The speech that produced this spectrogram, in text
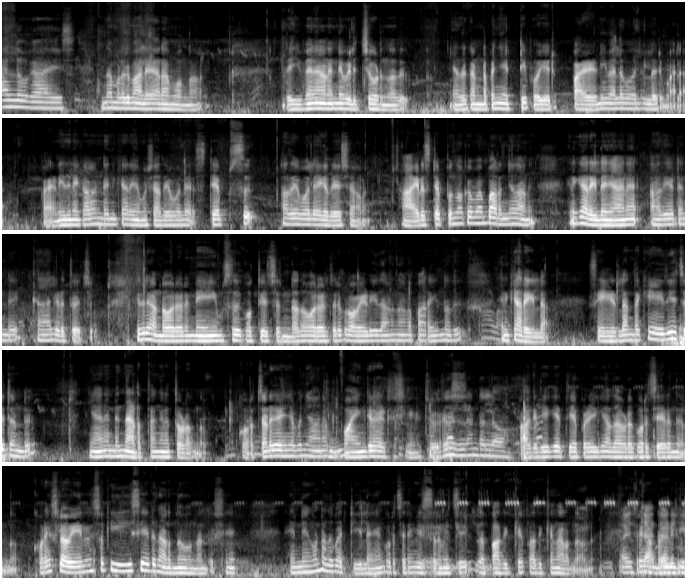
Hello guys നമ്മളൊരു മല കയറാൻ പോകുന്നതാണ് ദൈവനാണ് എന്നെ വിളിച്ചു കൊടുക്കുന്നത് അത് കണ്ടപ്പോൾ ഞെട്ടിപ്പോയി. ഒരു പഴനി മല പോലുള്ളൊരു മല. പഴനി ഇതിനേക്കാളുണ്ട് എനിക്കറിയാം. പക്ഷെ അതേപോലെ സ്റ്റെപ്സ് അതേപോലെ ഏകദേശമാണ്. ആയിരം സ്റ്റെപ്പ് എന്നൊക്കെ ഞാൻ പറഞ്ഞതാണ്. എനിക്കറിയില്ല. ഞാൻ ആദ്യമായിട്ട് എന്റെ കാലെടുത്ത് വെച്ചു. ഇതിൽ കണ്ടോ? ഓരോരോ നെയിംസ് കൊത്തി വെച്ചിട്ടുണ്ട്. അത് ഓരോരുത്തർ പ്രൊവൈഡ് ചെയ്താണെന്നാണ് പറയുന്നത്. എനിക്കറിയില്ല. സൈഡിൽ എന്തൊക്കെ എഴുതി വെച്ചിട്ടുണ്ട്. ഞാൻ എന്റെ നടത്തം അങ്ങനെ തുടർന്നു. കുറച്ചുകൂടെ കഴിഞ്ഞപ്പോൾ ഞാൻ ഭയങ്കരമായിട്ട് ക്ഷീണിച്ചു. പകുതിയൊക്കെ എത്തിയപ്പോഴേക്കും അത് അവിടെ കുറച്ച് നേരം നിന്നു. കുറേ സ്ലോവേനിയൻസ് ഒക്കെ ഈസി ആയിട്ട് നടന്നു പോകുന്നുണ്ട്. പക്ഷെ എന്നെ കൊണ്ട് അത് പറ്റിയില്ല. ഞാൻ കുറച്ചു നേരം വിശ്രമിച്ച് പതുക്കെ പതുക്കെ നടന്നു വന്നു.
